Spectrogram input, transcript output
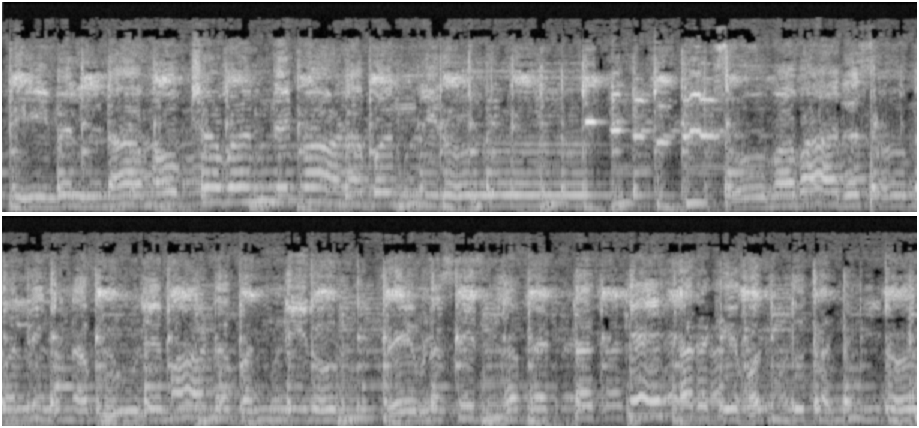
ನೀವೆಲ್ಲ ಮೋಕ್ಷವನ್ನೇ ಕಾಣ ಬನ್ನಿರೋ. ಸೋಮವಾರ ಸೋಮಲಿಂಗ ಪೂಜೆ ಮಾಡ ಬನ್ನಿರೋ ರೇವಣ ಸಿದ್ಧ ಬೆಟ್ಟಕ್ಕೆ ಹರಕೆ ಹೊತ್ತು ತನ್ನಿರೋ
